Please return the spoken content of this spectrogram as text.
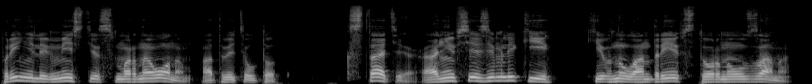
приняли вместе с Марнеоном», — ответил тот. «Кстати, они все земляки», — кивнул Андрей в сторону Узана.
